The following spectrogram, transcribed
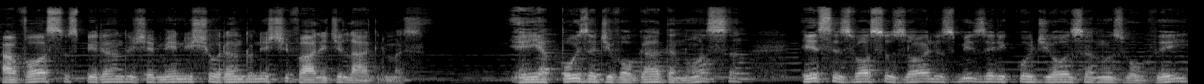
a vós suspirando, gemendo e chorando neste vale de lágrimas. Eia, pois, advogada nossa, esses vossos olhos misericordiosa nos volvei,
